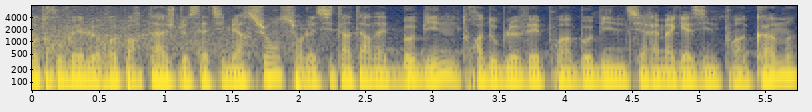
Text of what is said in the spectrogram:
Retrouvez le reportage de cette immersion sur le site internet Bobine, www.bobine-magazine.com.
